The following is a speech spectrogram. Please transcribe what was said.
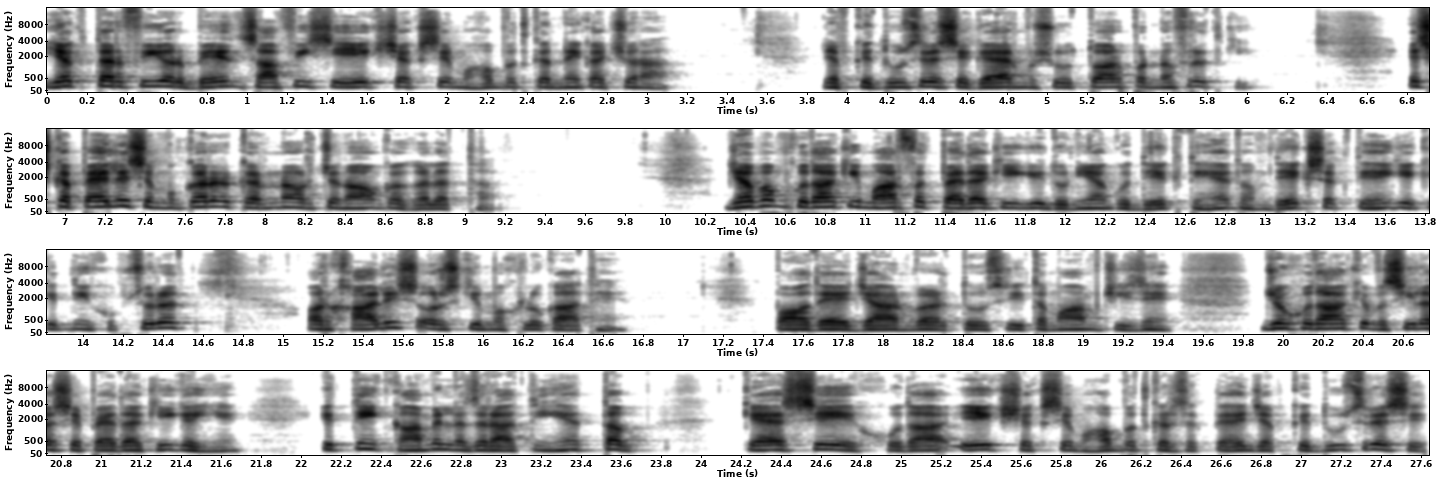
یک طرفی اور بے انصافی سے ایک شخص سے محبت کرنے کا چنا، جبکہ دوسرے سے غیر مشروط طور پر نفرت کی۔ اس کا پہلے سے مقرر کرنا اور چناؤ کا غلط تھا۔ جب ہم خدا کی معرفت پیدا کی گئی دنیا کو دیکھتے ہیں تو ہم دیکھ سکتے ہیں کہ کتنی خوبصورت اور خالص اور اس کی مخلوقات ہیں۔ پودے، جانور، دوسری تمام چیزیں جو خدا کے وسیلہ سے پیدا کی گئی ہیں، اتنی کامل نظر آتی ہیں، تب کیسے خدا ایک شخص سے محبت کر سکتا ہے جبکہ دوسرے سے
